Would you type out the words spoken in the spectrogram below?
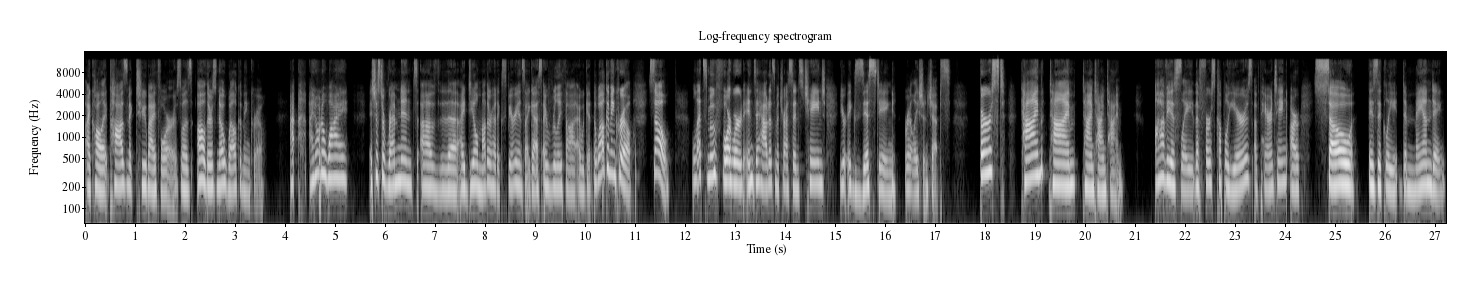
I call it cosmic two by fours was, oh, there's no welcoming crew. I, I don't know why. It's just a remnant of the ideal motherhood experience, I guess. I really thought I would get the welcoming crew. So let's move forward into how does matrescence change your existing relationships? First, time, time, time, time, time. Obviously, the first couple years of parenting are so physically demanding.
